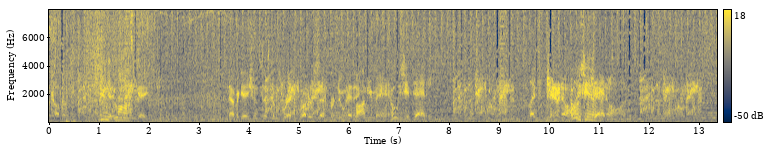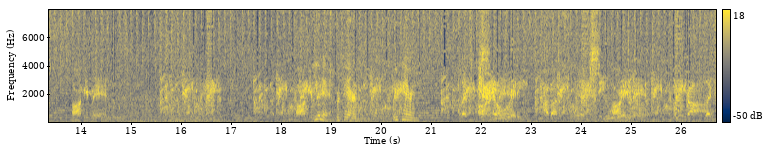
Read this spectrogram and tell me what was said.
Cover me. Unit lost. Engaged. Navigation systems ready. Rudder set for new heading. I'm your man. Who's your daddy? Let's get it on. Who's your Okay. daddy? I'm your man. I'm your Unit man. repaired. Repairing. Let's get it on. ready. How about a swim? Seal I'm ready. your man. Hoorah. Let's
